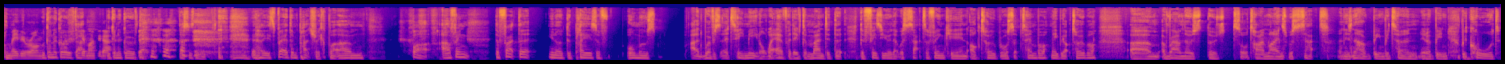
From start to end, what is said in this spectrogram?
I may be wrong. We're to go I with that. It might be that. We're to go with that. That's his name. it's better than Patrick, but um, but I think the fact that you know the players have almost uh, whether it's a team meeting or whatever, they've demanded that the physio that was sat to think in October or September, maybe October, um, around those those sort of timelines was sat and is now being returned, you know, being recalled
